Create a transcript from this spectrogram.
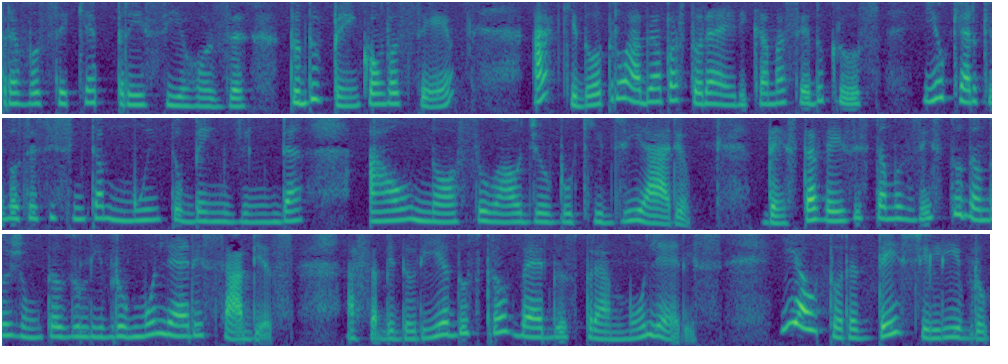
para você que é preciosa. Tudo bem com você? Aqui do outro lado é a pastora Érica Macedo Cruz e eu quero que você se sinta muito bem-vinda ao nosso audiobook diário. Desta vez estamos estudando juntas o livro Mulheres Sábias, a sabedoria dos provérbios para mulheres. E a autora deste livro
